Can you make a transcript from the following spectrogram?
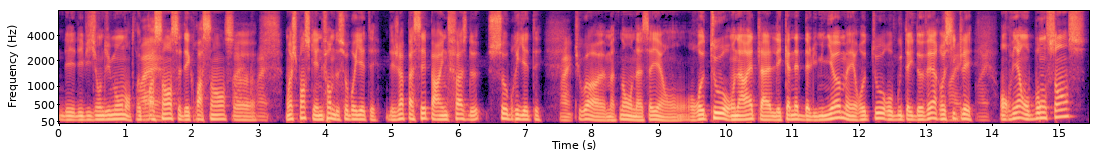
les, les visions du monde entre croissance et décroissance. Euh. Moi, je pense qu'il y a une forme de sobriété. Déjà, passer par une phase de sobriété. Tu vois, euh, maintenant, on a, ça y est, on retour, on arrête les canettes d'aluminium et retour aux bouteilles de verre recyclées. On revient au bon sens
